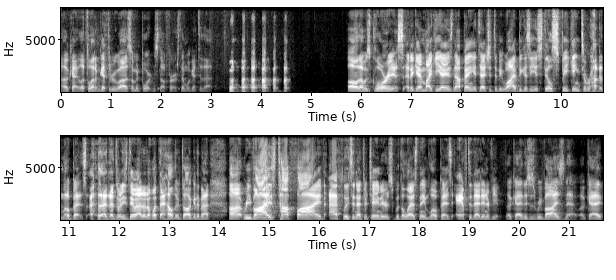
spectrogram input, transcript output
Okay, let's let him get through uh, some important stuff first, then we'll get to that. Oh, that was glorious. And again, Mikey A is not paying attention to me. Why? Because he is still speaking to Robin Lopez. That's what he's doing. I don't know what the hell they're talking about. Uh, revised top five athletes and entertainers with the last name Lopez after that interview. Okay, this is revised now. Okay.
